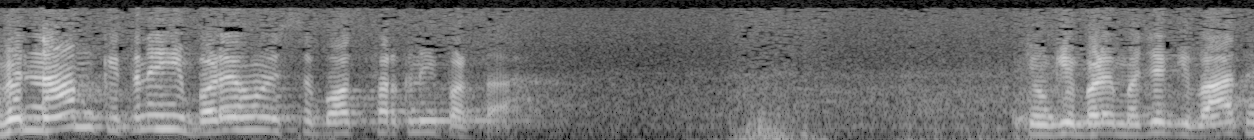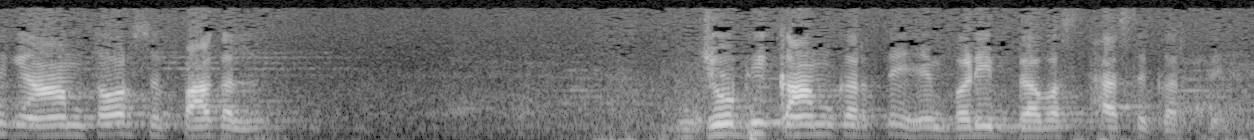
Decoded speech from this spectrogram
वे नाम कितने ही बड़े हों, इससे बहुत फ़र्क नहीं पड़ता। क्योंकि बड़े मज़े की बात है कि आमतौर से पागल जो भी काम करते हैं, बड़ी व्यवस्था से करते हैं।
